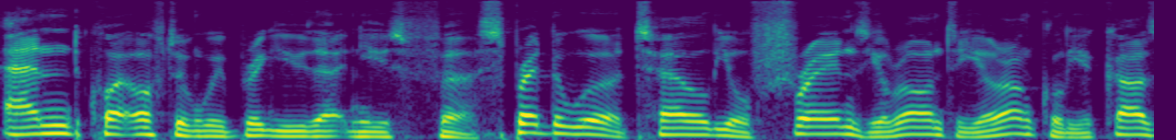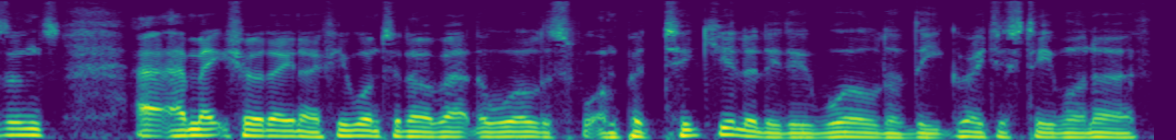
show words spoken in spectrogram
And quite often we bring you that news first. Spread the word. Tell your friends, your auntie, your uncle, your cousins, uh, and make sure they know. If you want to know about the world of sport, and particularly the world of the greatest team on earth,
